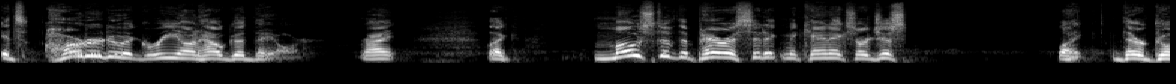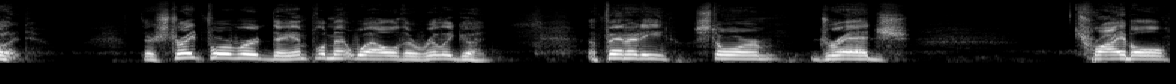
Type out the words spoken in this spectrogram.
it's harder to agree on how good they are, right? Like most of the parasitic mechanics are just like they're good. They're straightforward, they implement well, they're really good. Affinity, Storm, Dredge, Tribal.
